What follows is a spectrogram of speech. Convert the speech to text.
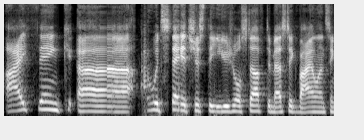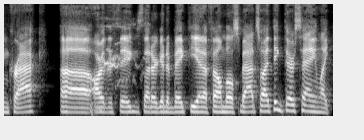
I think uh, I would say it's just the usual stuff: domestic violence and crack uh, are the things that are going to make the NFL most mad. So I think they're saying like,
